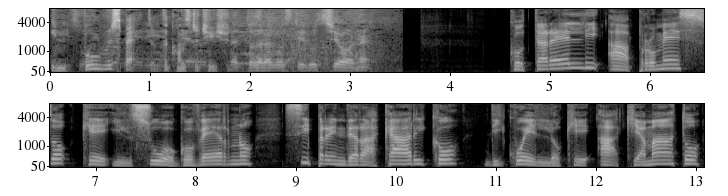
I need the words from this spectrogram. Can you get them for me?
in full respect of the Constitution. Cottarelli ha promesso che il suo governo si prenderà carico di quello che ha chiamato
